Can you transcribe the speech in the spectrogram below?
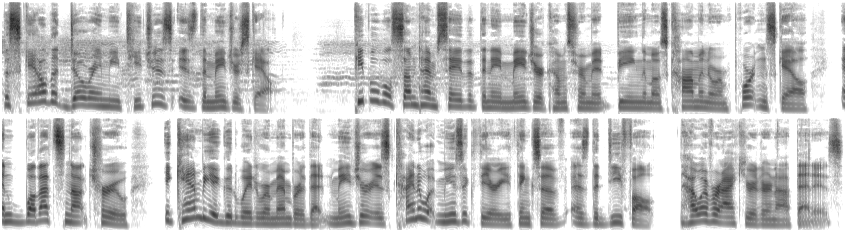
The scale that Do Re Mi teaches is the major scale. People will sometimes say that the name major comes from it being the most common or important scale, and while that's not true, it can be a good way to remember that major is kind of what music theory thinks of as the default, however accurate or not that is.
